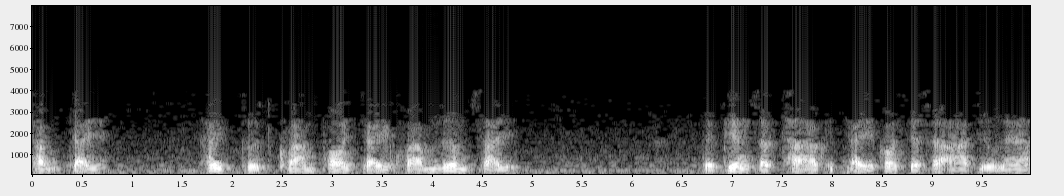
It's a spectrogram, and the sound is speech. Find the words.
ทำใจให้เกิดความพอใจความเลื่อมใส แต่เพียงศรัทธาคือใจก็จะสะอาดอยู่แล้ว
